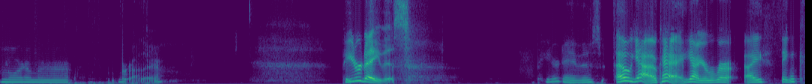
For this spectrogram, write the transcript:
Mortimer brother. Peter Davis. Peter Davis. Oh yeah, okay, yeah. You're. I think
